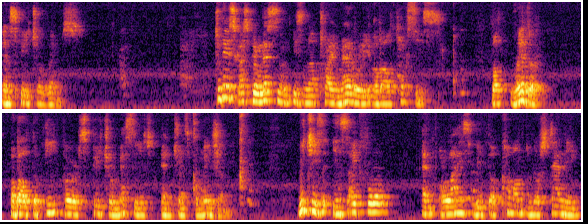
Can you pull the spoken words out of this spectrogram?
and spiritual realms. Today's gospel lesson is not primarily about taxes, but rather about the deeper spiritual message and transformation, which is insightful and aligns with the common understanding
